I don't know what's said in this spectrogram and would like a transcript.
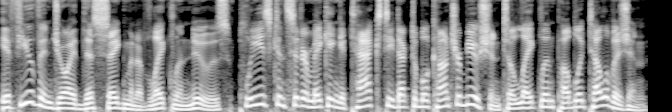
If you've enjoyed this segment of Lakeland News, please consider making a tax-deductible contribution to Lakeland Public Television.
